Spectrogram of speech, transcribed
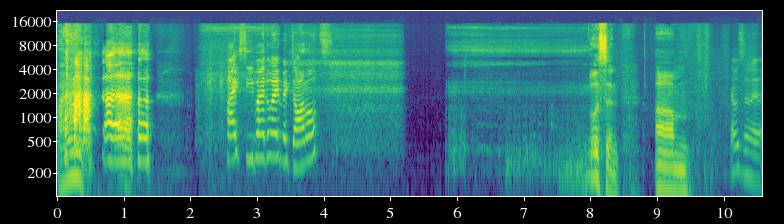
I Hi-C, by the way, McDonald's. Listen, um That was a.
